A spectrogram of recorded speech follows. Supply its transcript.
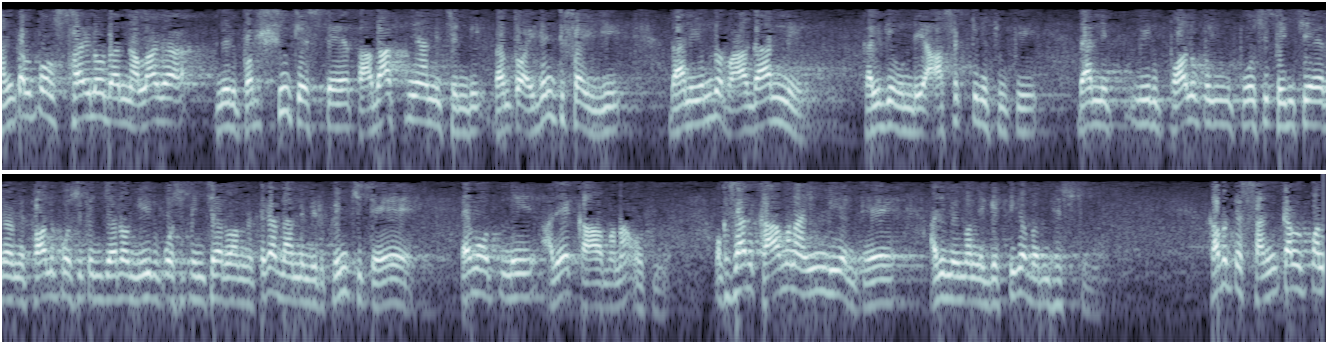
సంకల్పం స్థాయిలో దాన్ని అలాగా మీరు పర్ష్యూ చేస్తే తాదాత్మ్యాన్ని చెంది దాంతో ఐడెంటిఫై అయ్యి దాని ఎందు రాగాన్ని కలిగి ఉండి ఆసక్తిని చూపి దాన్ని మీరు పాలు పోసి పెంచారని అని పాలు పోసి పెంచారో నీరు పోసి పెంచారో అన్నట్టుగా దాన్ని మీరు పెంచితే ఏమవుతుంది? అదే కామన అవుతుంది. ఒకసారి కామన అయింది అంటే అది మిమ్మల్ని గట్టిగా బంధిస్తుంది. కాబట్టి సంకల్పం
